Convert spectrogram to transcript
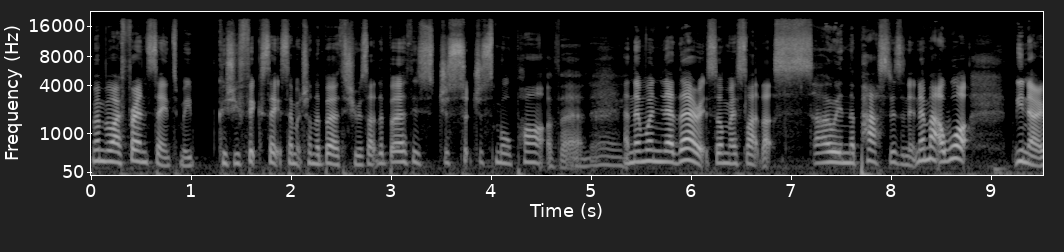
remember my friend saying to me, because you fixate so much on the birth, she was like, The birth is just such a small part of it. And then when they're there, it's almost like that's so in the past, isn't it? No matter what, you know,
